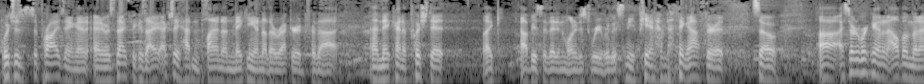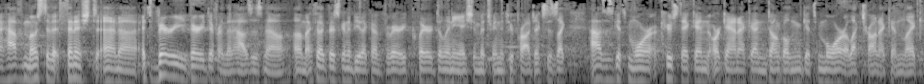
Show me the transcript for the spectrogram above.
which is surprising. And, and it was nice because I actually hadn't planned on making another record for that. And they kind of pushed it. Like, obviously, they didn't want to just re release an EP and have nothing after it. So uh, I started working on an album and I have most of it finished. And uh, it's very, very different than Houses now. Um, I feel like there's going to be like a very clear delineation between the two projects. Is like Houses gets more acoustic and organic, and Dawn Golden gets more electronic and like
